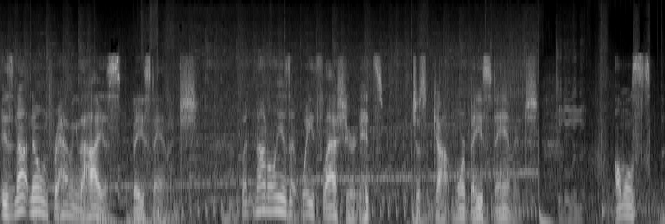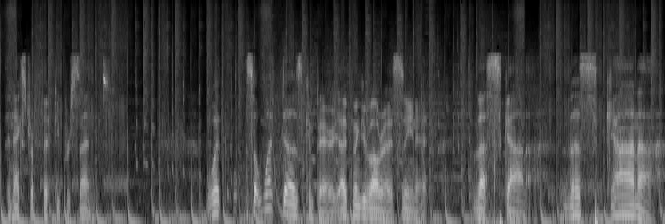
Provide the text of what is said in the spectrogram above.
is not known for having the highest base damage. But not only is it way slashier, it's just got more base damage. Almost an extra 50%. What? So what does compare? I think you've already seen it. The Skana. The Skana.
